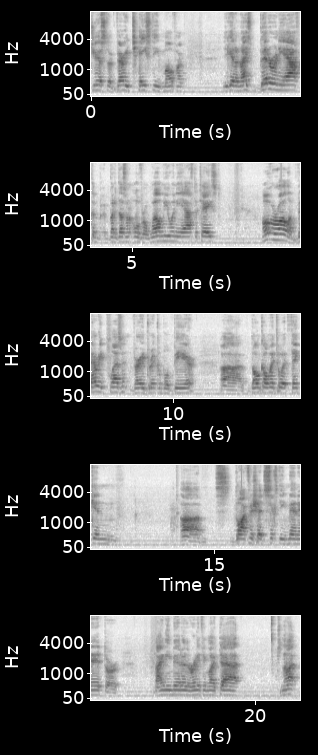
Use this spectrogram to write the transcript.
Just a very tasty mouthfeel. You get a nice bitter in the after, but it doesn't overwhelm you in the aftertaste. overall, a very pleasant, very drinkable beer. Uh, don't go into it thinking uh, Dogfish Head 60 minute or 90 minute or anything like that. It's not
